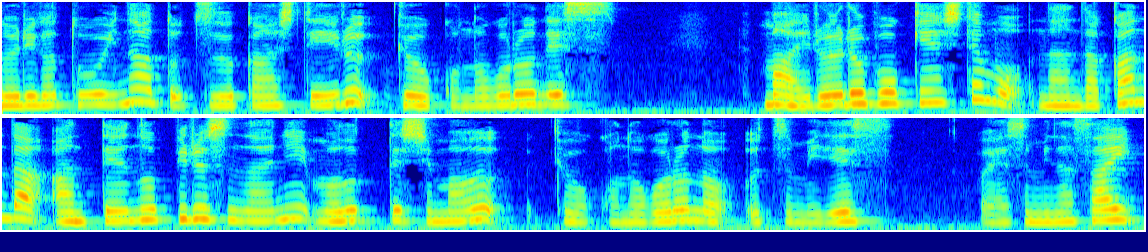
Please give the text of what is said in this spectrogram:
のりが遠いなと痛感している今日この頃です。まあいろいろ冒険してもなんだかんだ安定のピルスナーに戻ってしまう今日この頃のうつみです。おやすみなさい。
